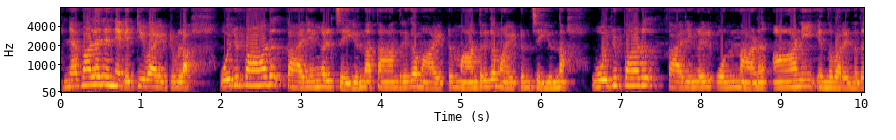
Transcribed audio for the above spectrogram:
വളരെ നെഗറ്റീവായിട്ടുള്ള ഒരുപാട് കാര്യങ്ങൾ ചെയ്യുന്ന താന്ത്രികമായിട്ടും മാന്ത്രികമായിട്ടും ചെയ്യുന്ന ഒരുപാട് കാര്യങ്ങളിൽ ഒന്നാണ് ആണി എന്ന് പറയുന്നത്.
